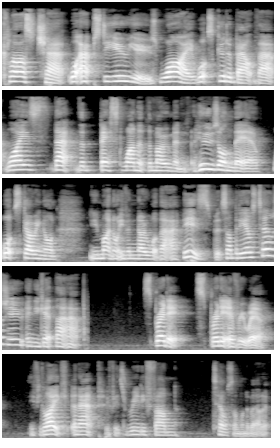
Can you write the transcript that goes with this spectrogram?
class chat. What apps do you use? Why? What's good about that? Why is that the best one at the moment? Who's on there? What's going on? You might not even know what that app is, but somebody else tells you and you get that app. Spread it. Spread it everywhere. If you like an app, if it's really fun, tell someone about it.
